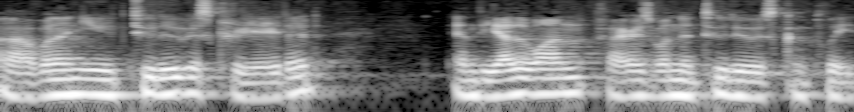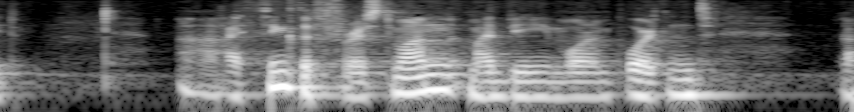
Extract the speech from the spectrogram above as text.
uh, when a new to-do is created, and the other one fires when the to-do is complete. Uh, I think the first one might be more important, uh,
